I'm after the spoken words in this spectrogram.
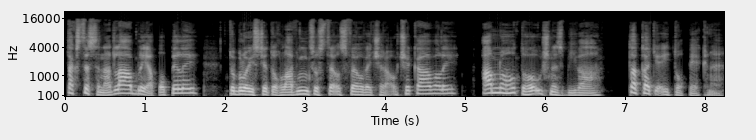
Tak jste se nadlábli a popili, to bylo jistě to hlavní, co jste od svého večera očekávali a mnoho toho už nezbývá. Tak ať je i to pěkné.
